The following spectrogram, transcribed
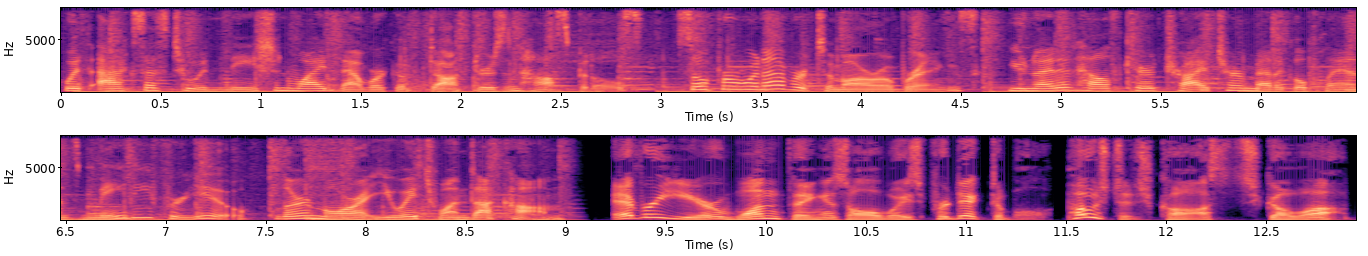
with access to a nationwide network of doctors and hospitals. So for whatever tomorrow brings, United Healthcare Tri-Term Medical Plans may be for you. Learn more at uh1.com. Every year, one thing is always predictable. Postage costs go up.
